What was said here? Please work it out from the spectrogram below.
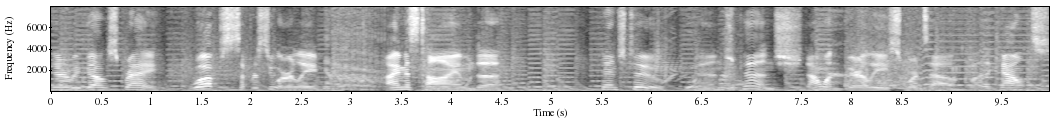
There we go. Spray. Whoops. I pressed too early. I mistimed. Uh, pinch two. Pinch, pinch. That one barely squirts out, but it counts.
